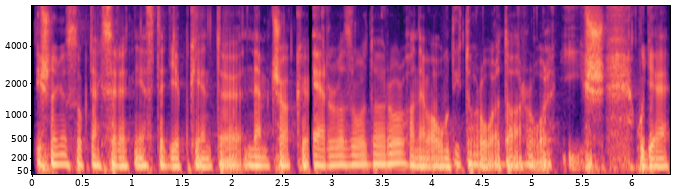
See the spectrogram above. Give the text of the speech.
És nagyon szokták szeretni ezt egyébként nem csak erről az oldalról, hanem auditor oldalról is. Ugye,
